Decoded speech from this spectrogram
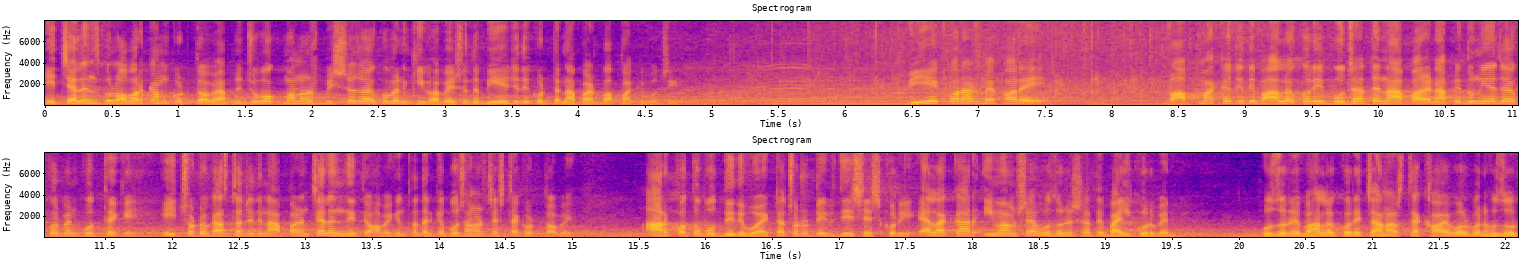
এই চ্যালেঞ্জগুলো ওভারকাম করতে হবে। আপনি যুবক মানুষ বিশ্বজয় করবেন কীভাবে? শুধু বিয়ে যদি করতে না পারেন বাপ মাকে বুঝিয়ে। বিয়ে করার ব্যাপারে বাপ মাকে যদি ভালো করে বোঝাতে না পারেন, আপনি দুনিয়া জয় করবেন থেকে এই ছোট কাজটা যদি না পারেন চ্যালেঞ্জ নিতে হবে, কিন্তু তাদেরকে বোঝানোর চেষ্টা করতে হবে। আর কত বুদ্ধি দেবো? একটা ছোট টিপস দিয়ে শেষ করি। এলাকার ইমাম সাহেব হুজুরের সাথে বাইল করবেন। হুজুরে ভালো করে চানাচটা খাওয়াই বলবেন, হুজুর,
